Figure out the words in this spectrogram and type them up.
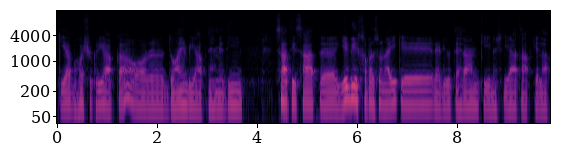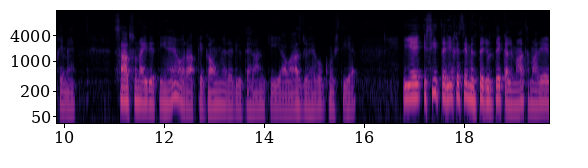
کیا۔ بہت شکریہ آپ کا اور دعائیں بھی آپ نے ہمیں دیں۔ ساتھ ہی ساتھ یہ بھی خبر سنائی کہ ریڈیو تہران کی نشریات آپ کے علاقے میں صاف سنائی دیتی ہیں اور آپ کے گاؤں میں ریڈیو تہران کی آواز جو ہے وہ گونجتی ہے۔ یہ اسی طریقے سے ملتے جلتے کلمات ہمارے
